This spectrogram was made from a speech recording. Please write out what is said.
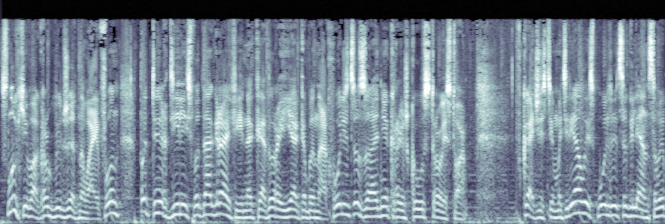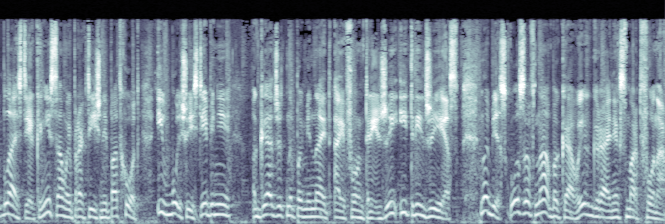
Слухи вокруг бюджетного iPhone подтвердились фотографией, на которой якобы находится задняя крышка устройства. В качестве материала используется глянцевый пластик, не самый практичный подход, и в большей степени гаджет напоминает iPhone 3G и 3GS, но без скосов на боковых гранях смартфона.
